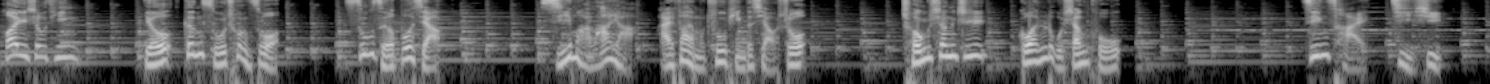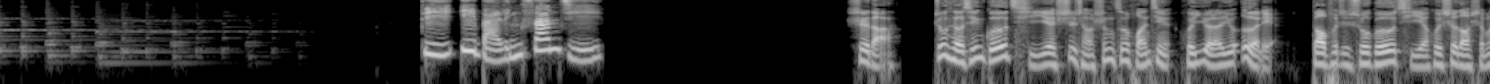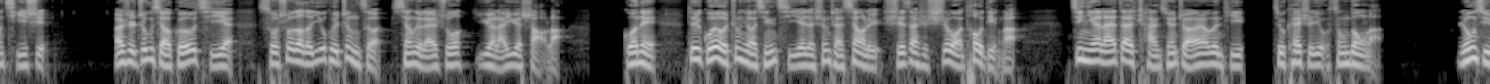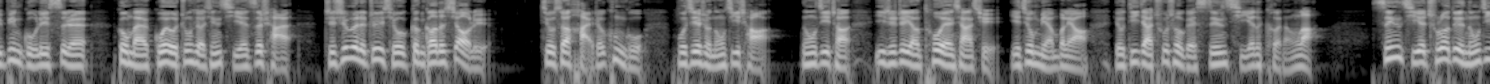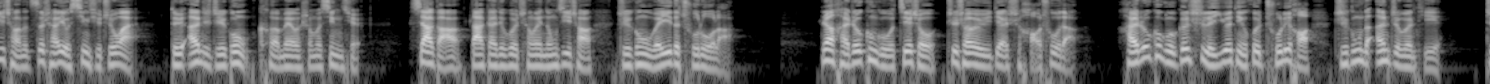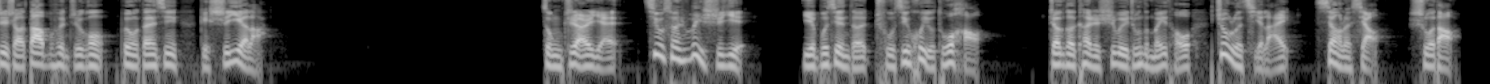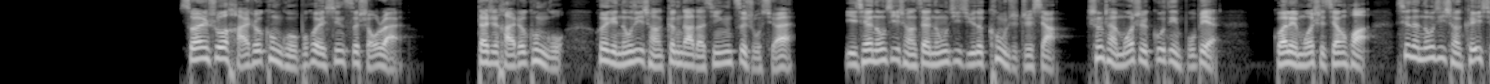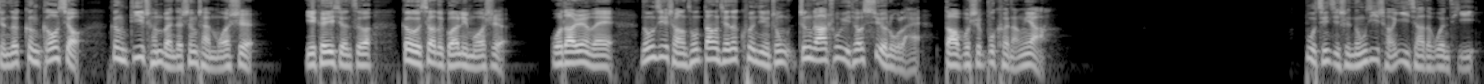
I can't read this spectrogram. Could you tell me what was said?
欢迎收听由耕俗创作、苏泽播讲、喜马拉雅 FM 出品的小说《重生之官路商途》，精彩继续。第一百零三集。是的，中小型国有企业市场生存环境会越来越恶劣。倒不是说国有企业会受到什么歧视，而是中小国有企业所受到的优惠政策相对来说越来越少了。国内对国有中小型企业的生产效率实在是失望透顶了。近年来，在产权转让问题就开始有松动了，容许并鼓励私人购买国有中小型企业资产，只是为了追求更高的效率。就算海州控股不接手农机厂。农机厂一直这样拖延下去，也就免不了有低价出售给私营企业的可能了。私营企业除了对农机厂的资产有兴趣之外，对安置职工可没有什么兴趣。下岗大概就会成为农机厂职工唯一的出路了。让海州控股接手，至少有一点是好处的：海州控股跟市里约定会处理好职工的安置问题，至少大部分职工不用担心给失业了。总之而言，就算是未失业。也不见得处境会有多好。张克看着施伟忠的眉头皱了起来，笑了笑，说道：“虽然说海州控股不会心慈手软，但是海州控股会给农机厂更大的经营自主权。以前农机厂在农机局的控制之下，生产模式固定不变，管理模式僵化。现在农机厂可以选择更高效、更低成本的生产模式，也可以选择更有效的管理模式。我倒认为。”农机厂从当前的困境中挣扎出一条血路来，倒不是不可能呀。不仅仅是农机厂一家的问题，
